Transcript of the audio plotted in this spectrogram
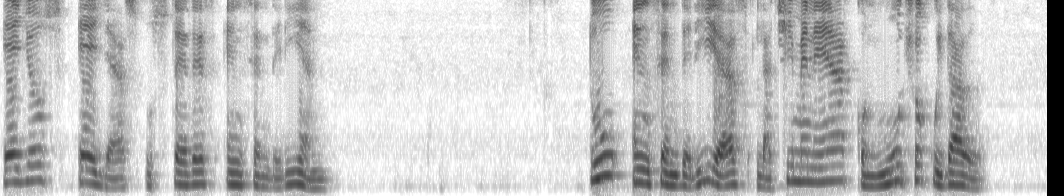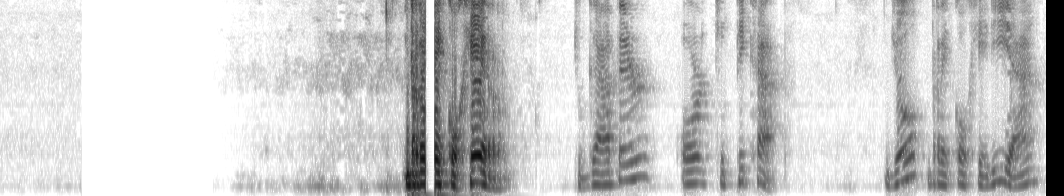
Ellos, ellas, ustedes encenderían. Tú encenderías la chimenea con mucho cuidado. Recoger. To gather or to pick up. Yo recogería,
